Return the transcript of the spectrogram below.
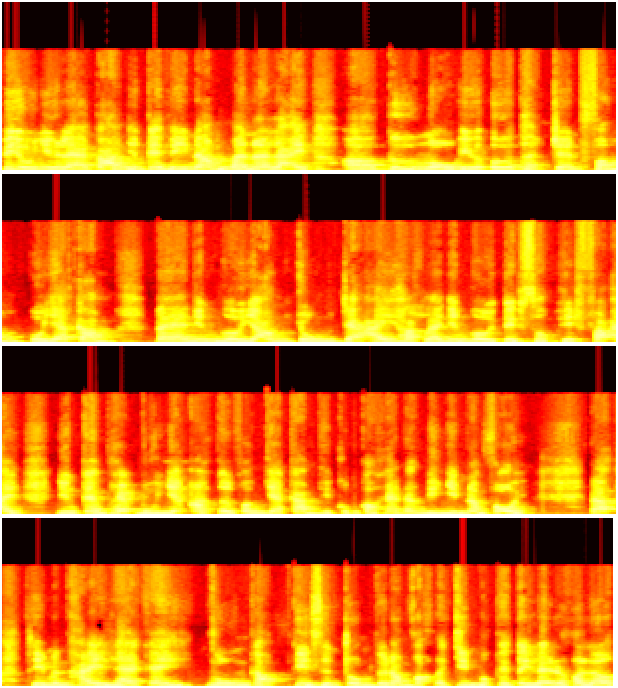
Ví dụ như là có những cái vi nấm mà nó lại uh, cư ngụ yêu ưa thích trên phân của da cầm. Và những người dọn chuồng trại hoặc là những người tiếp xúc hít phải những cái hạt bụi nhỏ từ phân da cầm thì cũng có khả năng bị nhiễm nấm phổi. Đó thì mình thấy là cái nguồn gốc ký sinh trùng từ động vật nó chiếm một cái tỷ lệ rất là lớn.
